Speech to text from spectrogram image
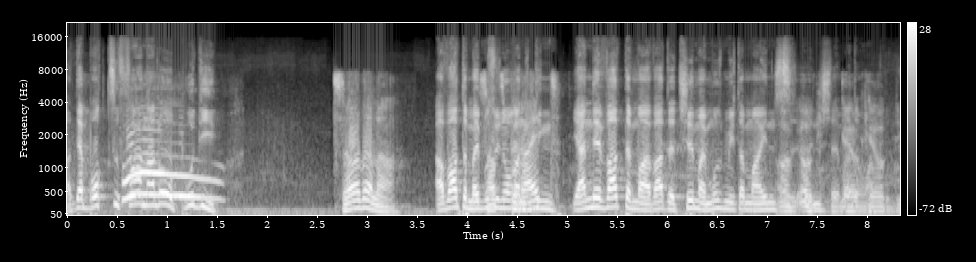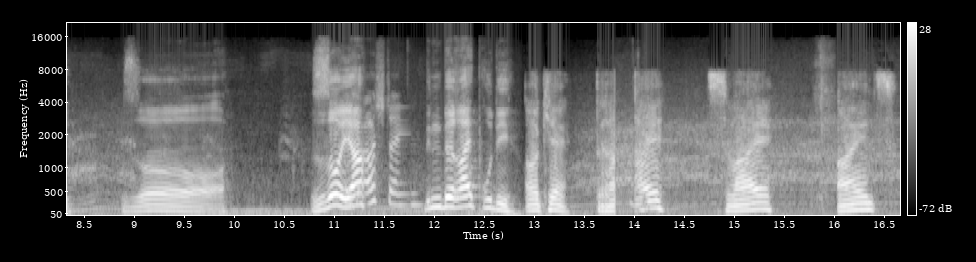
Hat der Bock zu fahren? Hallo, Brudi. So, da la. Ah, warte mal, ich muss mich noch an bereit? Ding. Ja, ne, warte mal, warte, chill mal, ich muss mich da mal ins, Okay, okay, hinstellen. Warte okay, mal, okay. Brudi. So. So, ja. Aussteigen. Bin bereit, Brudi. Okay. 3, 2, 1.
